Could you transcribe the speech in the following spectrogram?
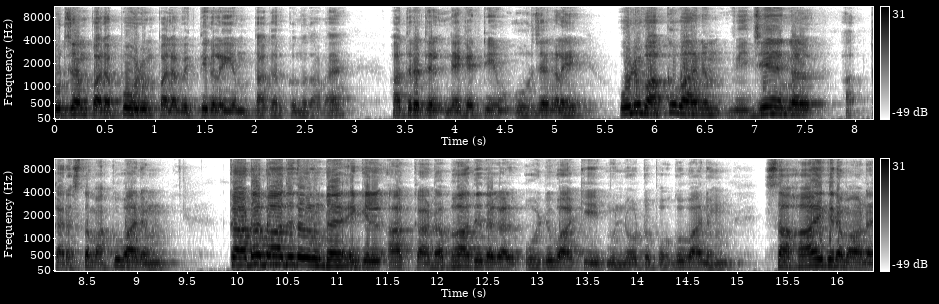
ഊർജം പലപ്പോഴും പല വ്യക്തികളെയും തകർക്കുന്നതാണ്. അത്തരത്തിൽ നെഗറ്റീവ് ഊർജങ്ങളെ ഒഴിവാക്കുവാനും വിജയങ്ങൾ കരസ്ഥമാക്കുവാനും കടബാധ്യതകളുണ്ട് എങ്കിൽ ആ കടബാധ്യതകൾ ഒഴിവാക്കി മുന്നോട്ട് പോകുവാനും സഹായകരമാണ്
